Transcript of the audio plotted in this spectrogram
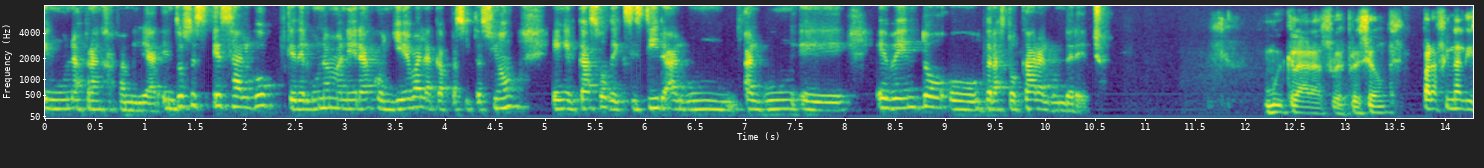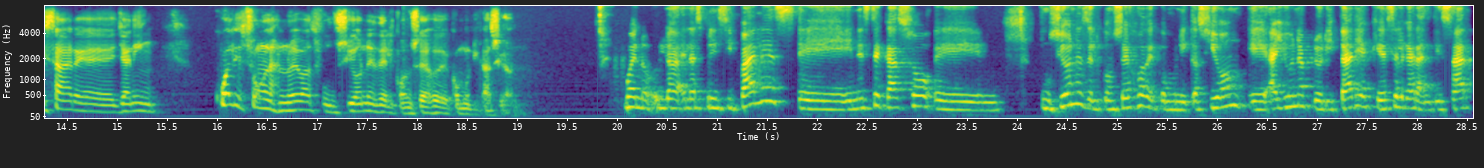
en una franja familiar. Entonces, es algo que de alguna manera conlleva la capacitación en el caso de existir algún, algún eh, evento o trastocar algún derecho. Muy clara su expresión. Para finalizar, eh, Janine, ¿cuáles son las nuevas funciones del Consejo de Comunicación? Bueno, las principales, eh, en este caso, eh, funciones del Consejo de Comunicación, eh, hay una prioritaria que es el garantizar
